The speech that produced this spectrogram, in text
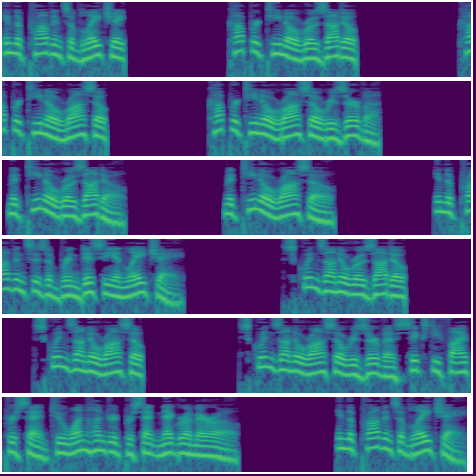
In the province of Lecce. Copertino Rosato. Copertino Rosso. Copertino Rosso Reserva. Matino Rosato Matino Rosso. In the provinces of Brindisi and Lecce. Squinzano Rosato. Squinzano Rosso. Squinzano Rosso Reserva 65% to 100% Negroamaro In the province of Lecce.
